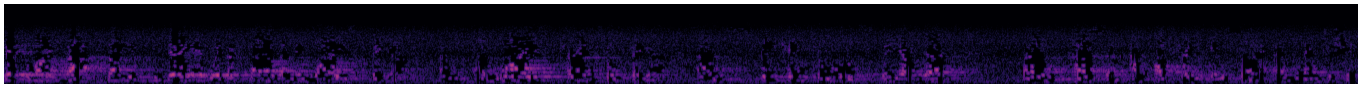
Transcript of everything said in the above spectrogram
Bit like that, but you're doing it with a father and wise figure, a wise parental figure, um, speaking towards the younger um, person and offering insight and mentorship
